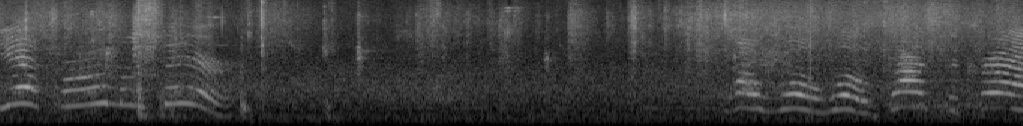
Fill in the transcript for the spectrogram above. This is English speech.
Yes, we're almost there. Whoa, whoa, whoa, past the crowd.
